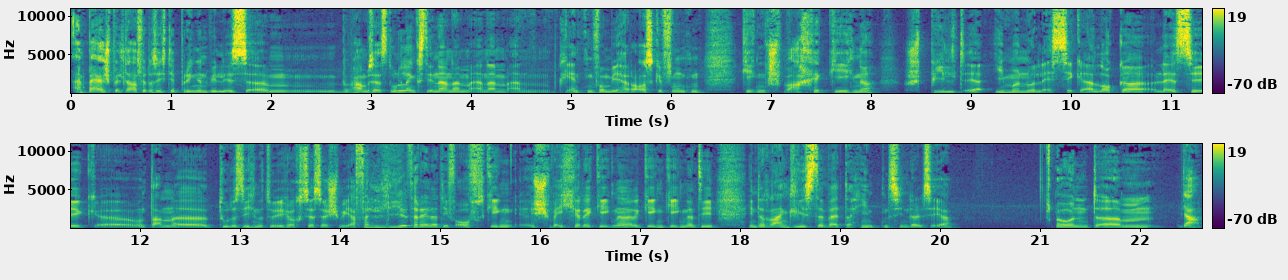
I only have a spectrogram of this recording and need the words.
ein Beispiel dafür, das ich dir bringen will, ist, ähm, wir haben es jetzt unlängst in einem, einem, einem Klienten von mir herausgefunden, gegen schwache Gegner spielt er immer nur lässig. Ja. Locker, lässig äh, und dann äh, tut er sich natürlich auch sehr, sehr schwer, verliert relativ oft gegen schwächere Gegner, gegen Gegner, die in der Rangliste weiter hinten sind als er. Und ähm, ja,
